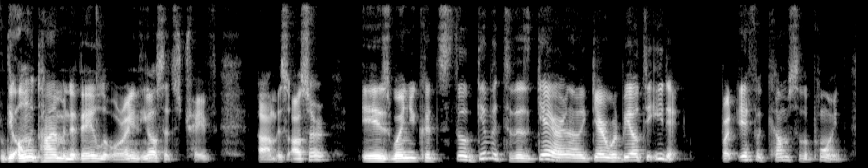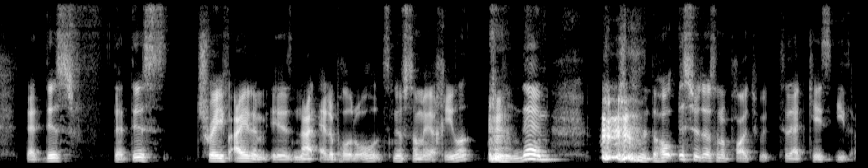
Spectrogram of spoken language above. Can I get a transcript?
the only time an avela or anything else that's treif um, is usher is when you could still give it to this ger and the ger would be able to eat it. But if it comes to the point that this that this treif item is not edible at all, it's nifsam achila, then the whole isser doesn't apply to it to that case either.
